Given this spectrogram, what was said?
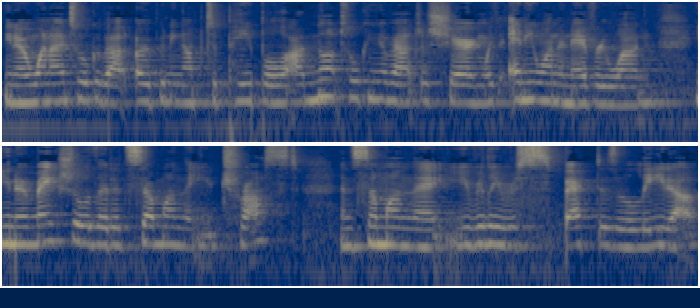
You know, when I talk about opening up to people, I'm not talking about just sharing with anyone and everyone. You know, make sure that it's someone that you trust and someone that you really respect as a leader.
